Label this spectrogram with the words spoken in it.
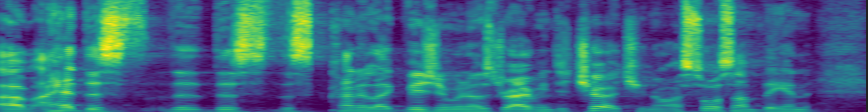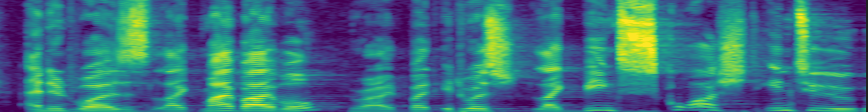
um, I had this, this, this kind of like vision when I was driving to church. You know, I saw something and, and it was like my Bible, right? But it was like being squashed into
